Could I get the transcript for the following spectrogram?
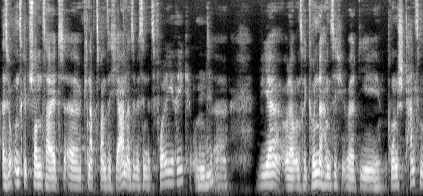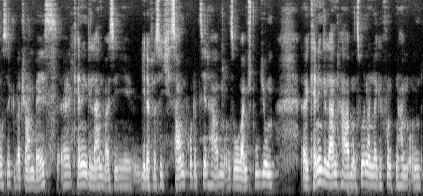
Also uns gibt schon seit äh, knapp 20 Jahren, also wir sind jetzt volljährig und Mhm. äh, wir oder unsere Gründer haben sich über die chronische Tanzmusik, über Drum Bass äh, kennengelernt, weil sie jeder für sich Sound produziert haben und so beim Studium äh, kennengelernt haben und zueinander gefunden haben. Und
